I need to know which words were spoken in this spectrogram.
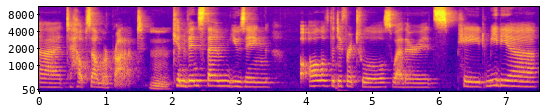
uh, to help sell more product? Mm. Convince them using all of the different tools, whether it's paid media,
